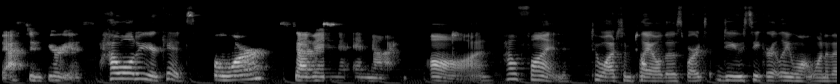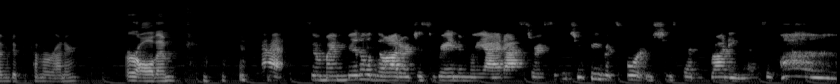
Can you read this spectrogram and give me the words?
fast and furious. How old are your kids? Four, seven, and nine. Aw, how fun to watch them play all those sports. Do you secretly want one of them to become a runner? Or all of them? Yeah. So my middle daughter just randomly, I had asked her, I said, "What's your favorite sport?" And she said, "Running." I said, "Oh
